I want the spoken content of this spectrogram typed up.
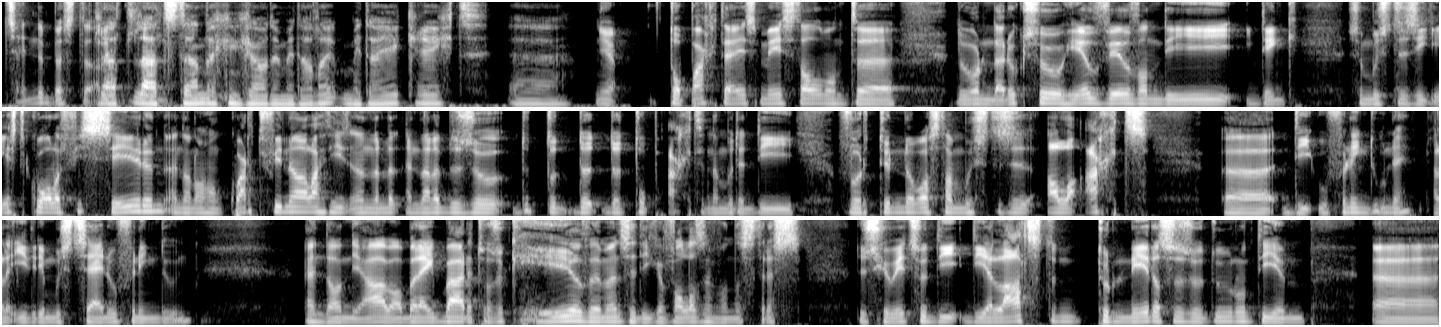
zijn de beste. Laat, laat staan dat je een gouden medaille, medaille krijgt. Ja, top 8 hij is meestal, want eh, er worden daar ook zo heel veel van die... Ik denk, ze moesten zich eerst kwalificeren en dan nog een kwartfinale achter en dan, en dan hebben ze zo de, de, de, top 8. En dan moeten die voor turnen was, dan moesten ze alle acht eh, die oefening doen. Hè. Iedereen moest zijn oefening doen. En dan, ja, wel blijkbaar, het was ook heel veel mensen die gevallen zijn van de stress. Dus je weet zo, die, die laatste tournee dat ze zo doen rond die, eh,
